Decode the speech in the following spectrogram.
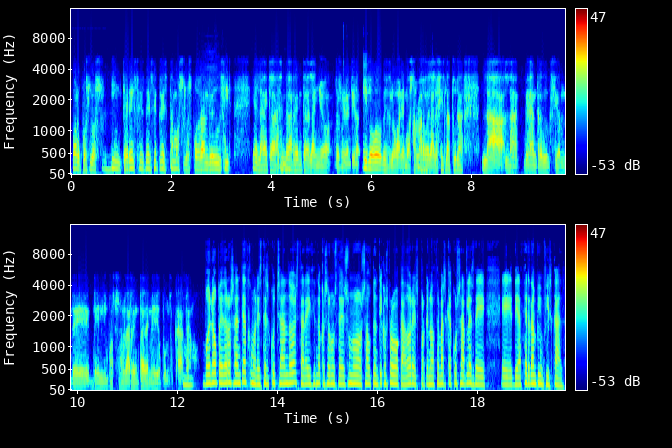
bueno, pues los intereses de ese préstamo se los podrán deducir en la declaración de la renta del año 2021. Y luego, desde luego, haremos a lo largo de la legislatura la, gran reducción del impuesto sobre la renta de medio punto cada tramo. Bueno, Pedro Sánchez, como le esté escuchando, estará diciendo que son ustedes unos auténticos provocadores, porque no hace más que acusarles de, eh, de hacer dumping fiscal.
